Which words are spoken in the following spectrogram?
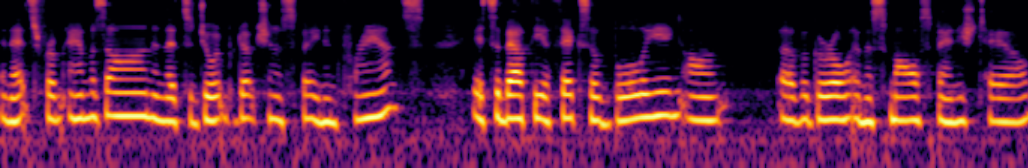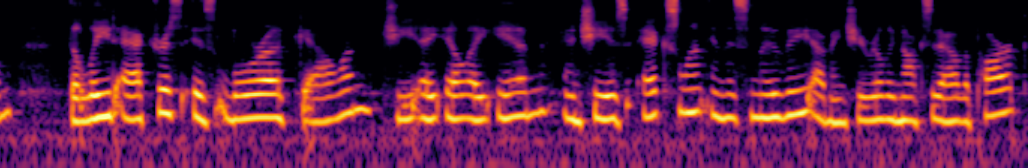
and that's from Amazon, and that's a joint production of Spain and France. It's about the effects of bullying on of a girl in a small Spanish town. The lead actress is Laura Galan, G A L A N, and she is excellent in this movie. I mean, she really knocks it out of the park.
